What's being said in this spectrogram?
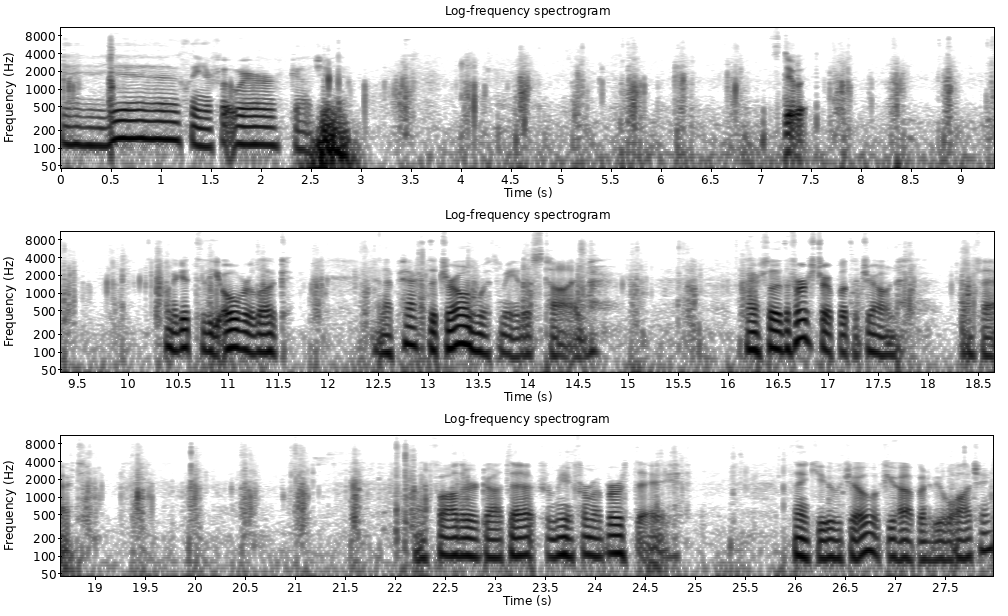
Yeah, yeah, yeah. Cleaner footwear. Gotcha. Let's do it. I'm gonna get to the overlook, and I packed the drone with me this time. Actually, the first trip with the drone, in fact. My father got that for me for my birthday. Thank you, Joe, if you happen to be watching.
